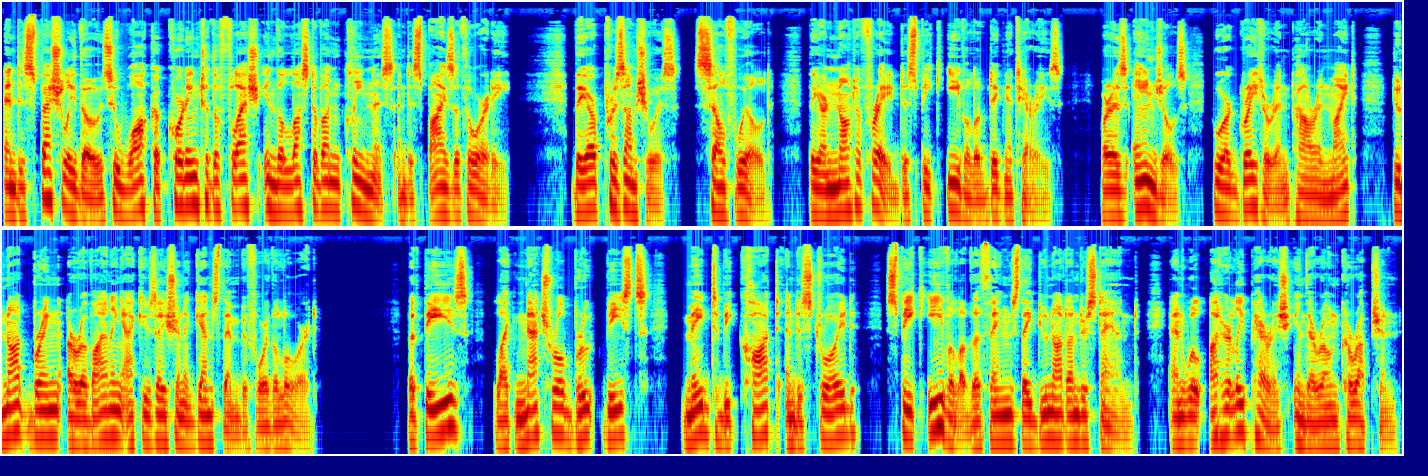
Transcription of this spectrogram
and especially those who walk according to the flesh in the lust of uncleanness and despise authority. They are presumptuous, self-willed. They are not afraid to speak evil of dignitaries, whereas angels, who are greater in power and might, do not bring a reviling accusation against them before the Lord. But these, like natural brute beasts, made to be caught and destroyed, speak evil of the things they do not understand, and will utterly perish in their own corruption,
